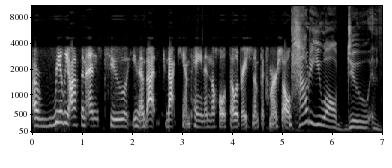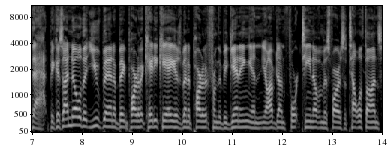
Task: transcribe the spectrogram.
a really awesome end to you know that that campaign and the whole celebration of the commercial. How do you all do that? Because I know that you've been a big part of it. KDKA has been a part of it from the beginning, and you know I've done 14 of them as far as the telethons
